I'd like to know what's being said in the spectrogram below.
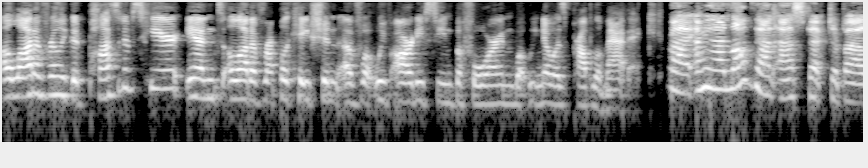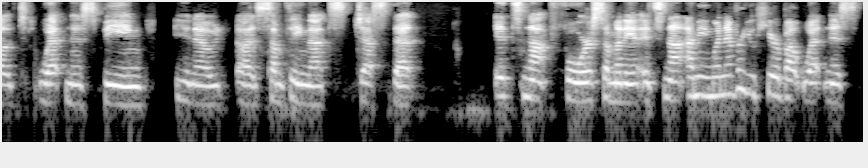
a lot of really good positives here and a lot of replication of what we've already seen before and what we know is problematic. Right. I mean, I love that aspect about wetness being, you know, uh, something that's just that it's not for somebody it's not i mean whenever you hear about wetness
